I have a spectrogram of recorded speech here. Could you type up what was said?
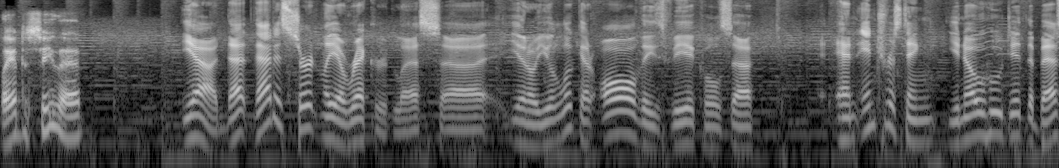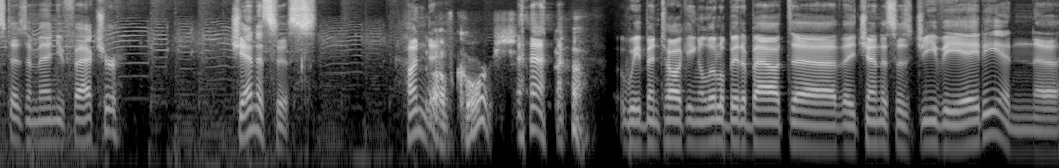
glad to see that. Yeah, that that is certainly a record, Les. Uh, you know, you look at all these vehicles, uh, and interesting. You know who did the best as a manufacturer? Genesis, Hyundai. Of course. We've been talking a little bit about uh, the Genesis GV80 and uh,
